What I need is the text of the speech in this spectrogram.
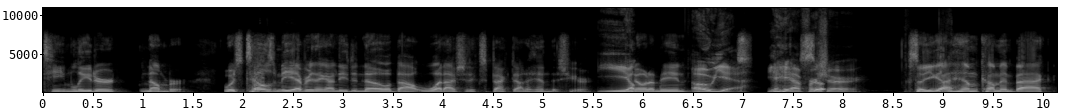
team leader number, which tells me everything I need to know about what I should expect out of him this year. You know what I mean? Oh yeah, yeah, yeah, for So- sure. So you got him coming back.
